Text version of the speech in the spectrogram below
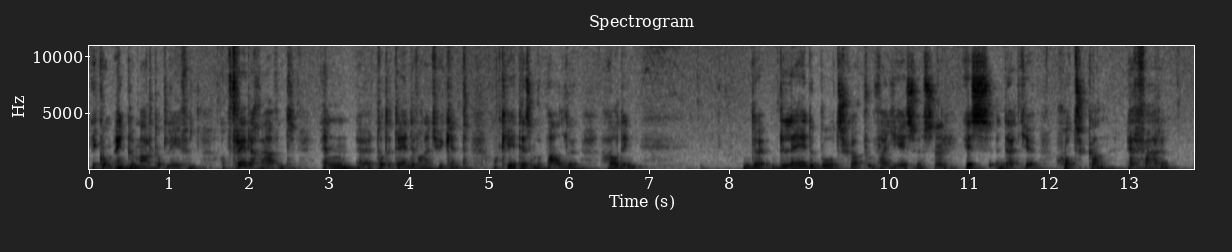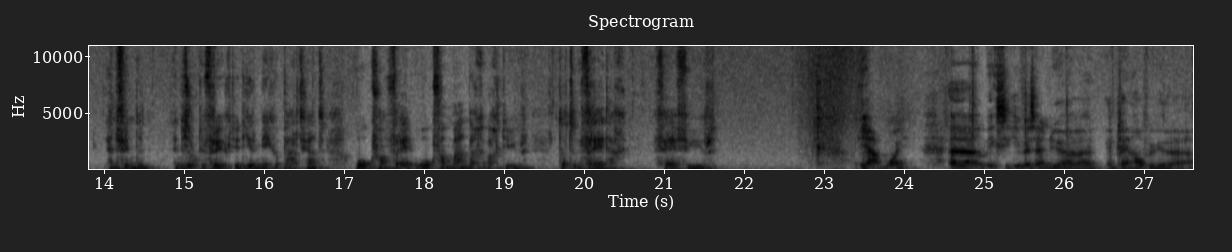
Ik kom enkel maar tot leven op vrijdagavond en uh, tot het einde van het weekend. Oké, het is een bepaalde houding. De blijde boodschap van Jezus hmm. is dat je God kan ervaren en vinden en dus ook de vreugde die ermee gepaard gaat, ook van, ook van maandag 8 uur tot vrijdag 5 uur. Ja, mooi. Ehm, ik zie, we zijn nu uh, een klein half uur uh,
